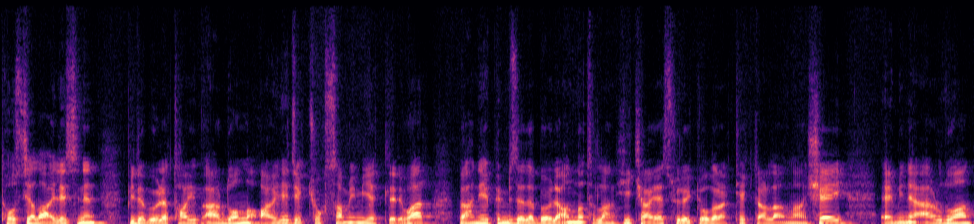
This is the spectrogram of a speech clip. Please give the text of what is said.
Tosyalı ailesinin bir de böyle Tayyip Erdoğan'la ailecek çok samimiyetleri var. Ve hani hepimize de böyle anlatılan hikaye sürekli olarak tekrarlanan şey Emine Erdoğan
